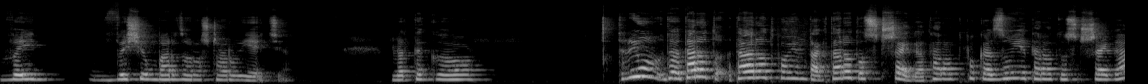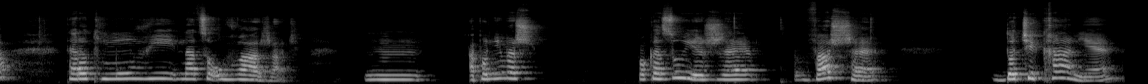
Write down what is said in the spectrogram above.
wy, wy się bardzo rozczarujecie. Dlatego tarot, tarot, powiem tak, tarot ostrzega, tarot pokazuje, tarot ostrzega, tarot mówi, na co uważać. Mm, A ponieważ pokazuje, że wasze dociekanie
